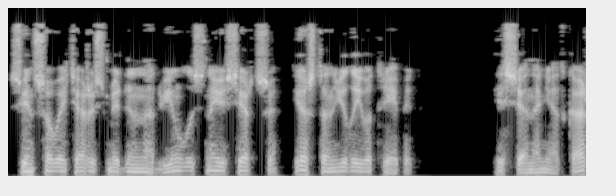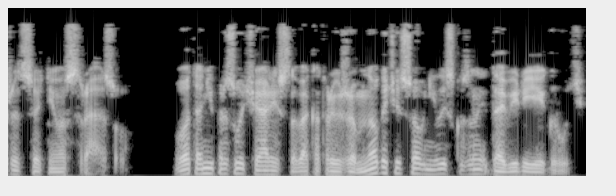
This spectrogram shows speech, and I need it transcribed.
Свинцовая тяжесть медленно надвинулась на ее сердце и остановила его трепет. Если она не откажется от него сразу. Вот они прозвучали, слова, которые уже много часов не высказаны, давили ей грудь.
